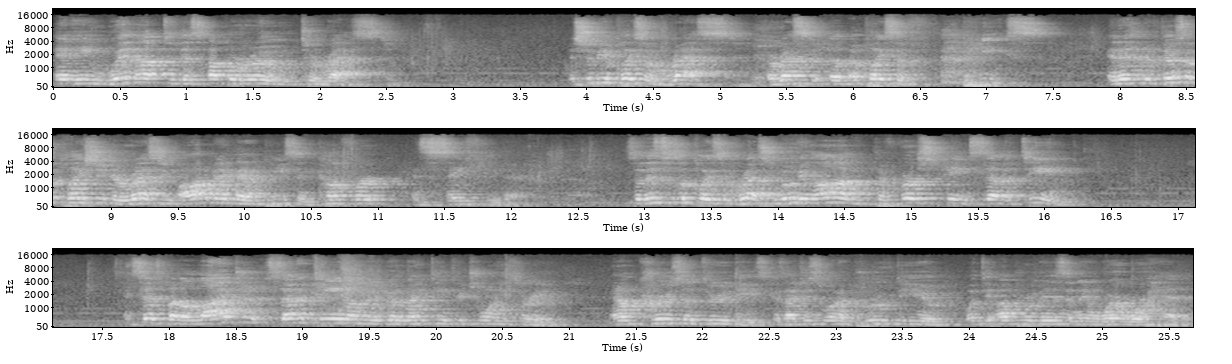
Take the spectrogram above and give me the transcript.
and he went up to this upper room to rest. It should be a place of rest, a, rest, a, a place of peace. And if, if there's a place you can rest, you automatically have peace and comfort and safety there. So this is a place of rest. Moving on to 1 Kings 17. It says, but Elijah, 17, I'm going to go 19 through 23. And I'm cruising through these because I just want to prove to you what the upper room is and then where we're headed.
